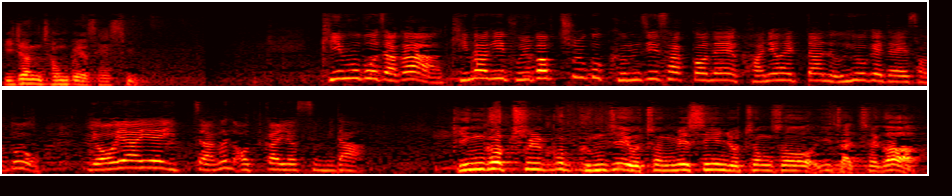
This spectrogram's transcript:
이전 정부에서 했습니다. 김 후보자가 김학의 불법 출국 금지 사건에 관여했다는 의혹에 대해서도 여야의 입장은 엇갈렸습니다. 긴급 출국 금지 요청 및 승인 요청서 이 자체가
